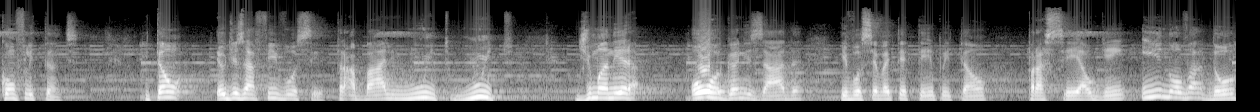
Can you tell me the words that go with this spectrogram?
conflitantes. Então, eu desafio você, trabalhe muito, muito, de maneira organizada e você vai ter tempo então para ser alguém inovador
